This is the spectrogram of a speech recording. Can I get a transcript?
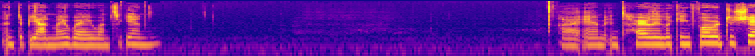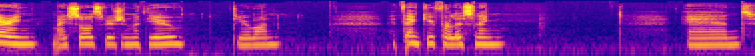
and to be on my way once again. I am entirely looking forward to sharing my soul's vision with you, dear one. I thank you for listening, and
